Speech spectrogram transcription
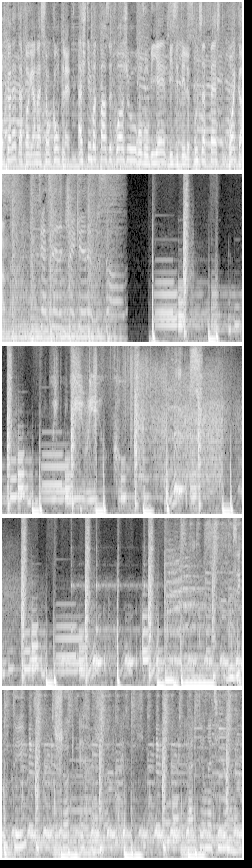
Pour connaître la programmation complète, achetez votre passe de 3 jours ou vos billets, visitez le Vous écoutez Choc FM, l'alternative urbaine.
